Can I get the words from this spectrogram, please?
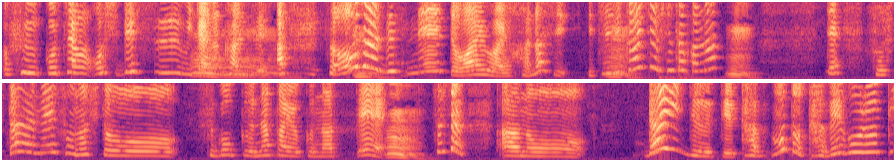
風子ちゃん推しです。みたいな感じで、あ、そうなんですね。ってワイワイ話、1時間以上してたかな、うん。で、そしたらね、その人、すごく仲良くなって、うん。そしたら、あの、ダイドゥっていうた元食べ頃ピ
